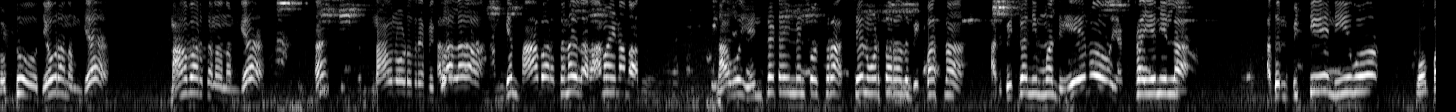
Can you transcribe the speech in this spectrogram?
ದೊಡ್ಡ ದೇವ್ರ ನಮ್ಗೆ? ಮಹಾಭಾರತನ ನಮ್ಗೆ? ಆ? ನಾವ್ ನೋಡಿದ್ರೆ ಬಿಗ್ ಅಲ್ಲ ನಮ್ಗೇನ್ ಮಹಾಭಾರತನ ಇಲ್ಲ ರಾಮಾಯಣನ ಅದು ನಾವು ಎಂಟರ್ಟೈನ್ಮೆಂಟ್ ಗೋಸ್ಕರ ಅಷ್ಟೇ ನೋಡ್ತಾರ ಅದು ಬಿಗ್ ಬಾಸ್ನ. ಅದ್ ಬಿಟ್ರೆ ನಿಮ್ಮಲ್ಲಿ ಏನು ಎಕ್ಸ್ಟ್ರಾ ಏನಿಲ್ಲ. ಅದನ್ನ ಬಿಟ್ಟು ನೀವು ಒಬ್ಬ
